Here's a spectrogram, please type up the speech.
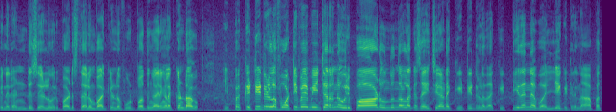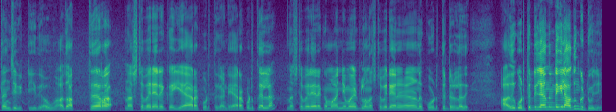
പിന്നെ രണ്ട് സൈഡിലും ഒരുപാട് സ്ഥലം ബാക്കിയുണ്ട്. ഫുട്പാത്തും കാര്യങ്ങളൊക്കെ ഉണ്ടാകും. ഇപ്പം കിട്ടിയിട്ടുള്ള ഫോർട്ടി ഫൈവ് മീറ്ററിന് ഒരുപാട് ഒന്നും നള്ളൊക്കെ സഹിച്ചുകൊണ്ട് കിട്ടിയിട്ടുള്ളത്. കിട്ടി തന്നെ വലിയ കിട്ടിയില്ല നാൽപ്പത്തഞ്ച് കിട്ടിയത്. ഔ അത് അത്ര നഷ്ടപരിഹാരമൊക്കെ ഏറെ കൊടുത്ത് കണ്ട്. ഏറെ കൊടുത്തല്ല നഷ്ടപരിഹാരമൊക്കെ മാന്യമായിട്ടുള്ള നഷ്ടപരിഹാരമാണ് കൊടുത്തിട്ടുള്ളത്. അത് കൊടുത്തിട്ടില്ല എന്നുണ്ടെങ്കിൽ അതും കിട്ടൂലേ.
